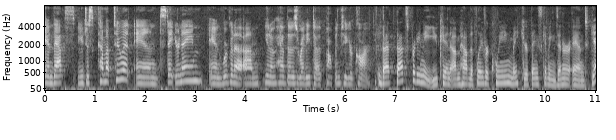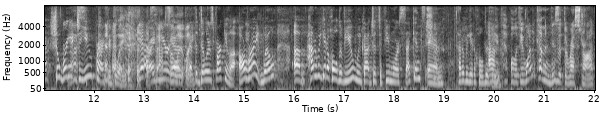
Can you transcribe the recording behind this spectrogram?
And that's, you just come up to it and state your name, and we're going to, um, you know, have those ready to pop into your car. That that's pretty neat. You can um, have the flavor queen make your Thanksgiving dinner, and yeah, she'll bring Yes. it to you practically. Yes, right here at- absolutely. At, the Dillard's parking lot. All right. Well, um, how do we get a hold of you? We've got just a few more seconds, and how do we get a hold of Um, you? well, if you want to come and visit the restaurant,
